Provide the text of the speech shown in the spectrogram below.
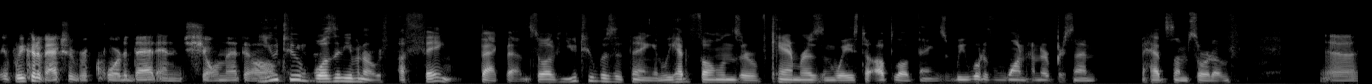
if we could have actually recorded that and shown that to all YouTube wasn't even a, a thing back then. So if YouTube was a thing and we had phones or cameras and ways to upload things, we would have 100% had some sort of Uh,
